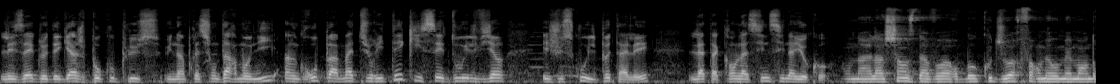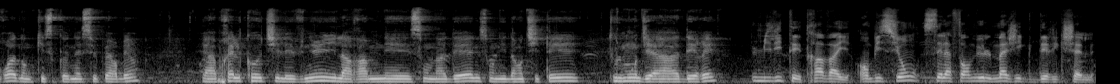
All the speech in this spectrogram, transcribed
Les aigles dégagent beaucoup plus. Une impression d'harmonie, un groupe à maturité qui sait d'où il vient et jusqu'où il peut aller. L'attaquant Lassine Sinayoko. On a la chance d'avoir beaucoup de joueurs formés au même endroit, donc qui se connaissent super bien. Et après, le coach, il est venu, il a ramené son ADN, son identité. Tout le monde y a adhéré. Humilité, travail, ambition, c'est la formule magique d'Eric Schell.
